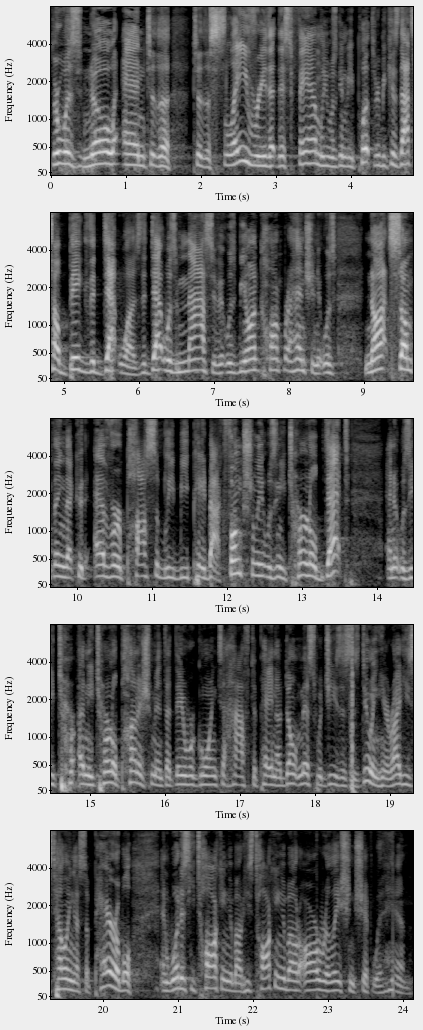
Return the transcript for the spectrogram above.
there was no end to the, to the slavery that this family was going to be put through because that's how big the debt was. The debt was massive, it was beyond comprehension. It was not something that could ever possibly be paid back. Functionally, it was an eternal debt and it was an eternal punishment that they were going to have to pay. Now, don't miss what Jesus is doing here, right? He's telling us a parable, and what is he talking about? He's talking about our relationship with him.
